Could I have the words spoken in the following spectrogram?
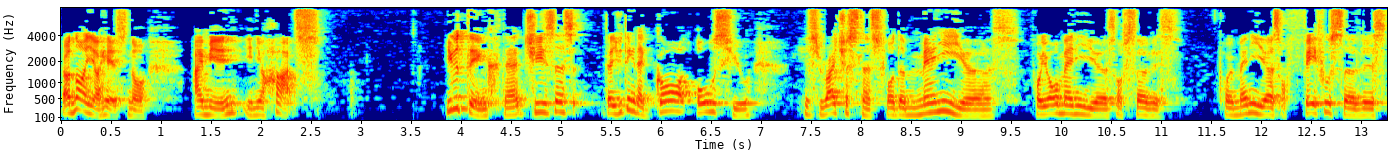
Well, not in your heads, no. I mean in your hearts. You think that Jesus, that you think that God owes you his righteousness for the many years, for your many years of service, for many years of faithful service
